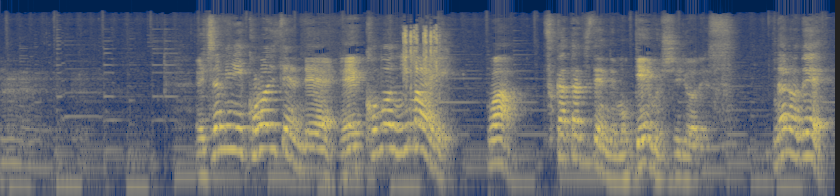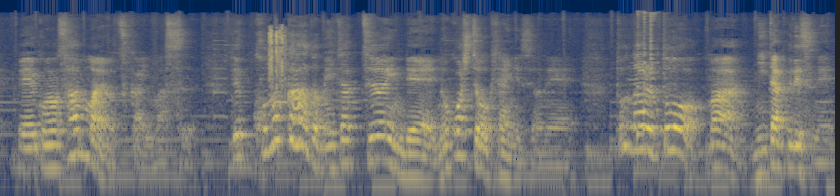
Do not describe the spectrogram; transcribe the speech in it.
うん。えちなみにこの時点で、えこの2枚は使った時点でもうゲーム終了です。なので、えーこの3枚を使います。で、このカードめちゃ強いんで、残しておきたいんですよね。となると、まあ、2択ですね。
